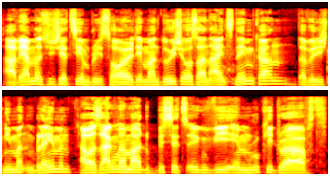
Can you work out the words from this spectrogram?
Aber wir haben natürlich jetzt hier einen Brees Hall, den man durchaus an 1 nehmen kann. Da würde ich niemanden blamen. Aber sagen wir mal, du bist jetzt irgendwie im Rookie Draft,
